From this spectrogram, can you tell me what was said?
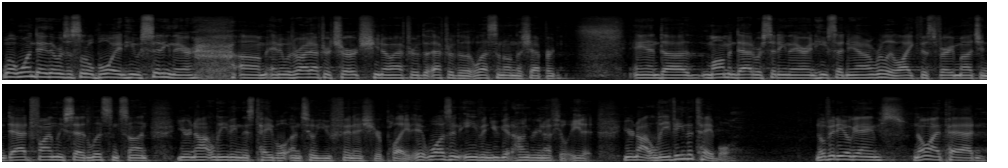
Well, one day there was this little boy, and he was sitting there, um, and it was right after church, you know, after the, after the lesson on the shepherd. And uh, mom and dad were sitting there, and he said, You know, I don't really like this very much. And dad finally said, Listen, son, you're not leaving this table until you finish your plate. It wasn't even you get hungry enough, you'll eat it. You're not leaving the table. No video games, no iPad,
